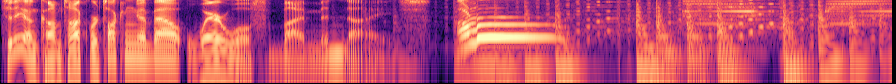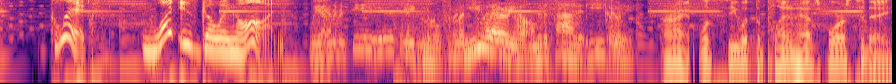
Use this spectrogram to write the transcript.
Today on Com Talk, we're talking about Werewolf by Midnight. Glix, what is going on? We are receiving a signal from a new area on the planet Geekery. All right, let's see what the planet has for us today.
